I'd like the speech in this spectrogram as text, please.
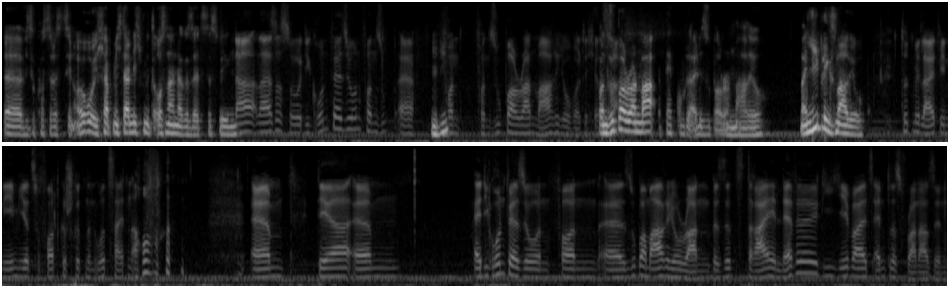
Äh, wieso kostet das 10 Euro? Ich habe mich da nicht mit auseinandergesetzt, deswegen. Na, na, ist es so, die Grundversion von, Sup äh, Mhm. von, von Super Run Mario wollte ich jetzt Von sagen. Super Run Mario, der gute alte Super Run Mario. Mein Lieblings-Mario. Tut mir leid, wir nehmen hier zu fortgeschrittenen Uhrzeiten auf. ähm, der, ähm, äh, die Grundversion von äh, Super Mario Run besitzt drei Level, die jeweils Endless Runner sind.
